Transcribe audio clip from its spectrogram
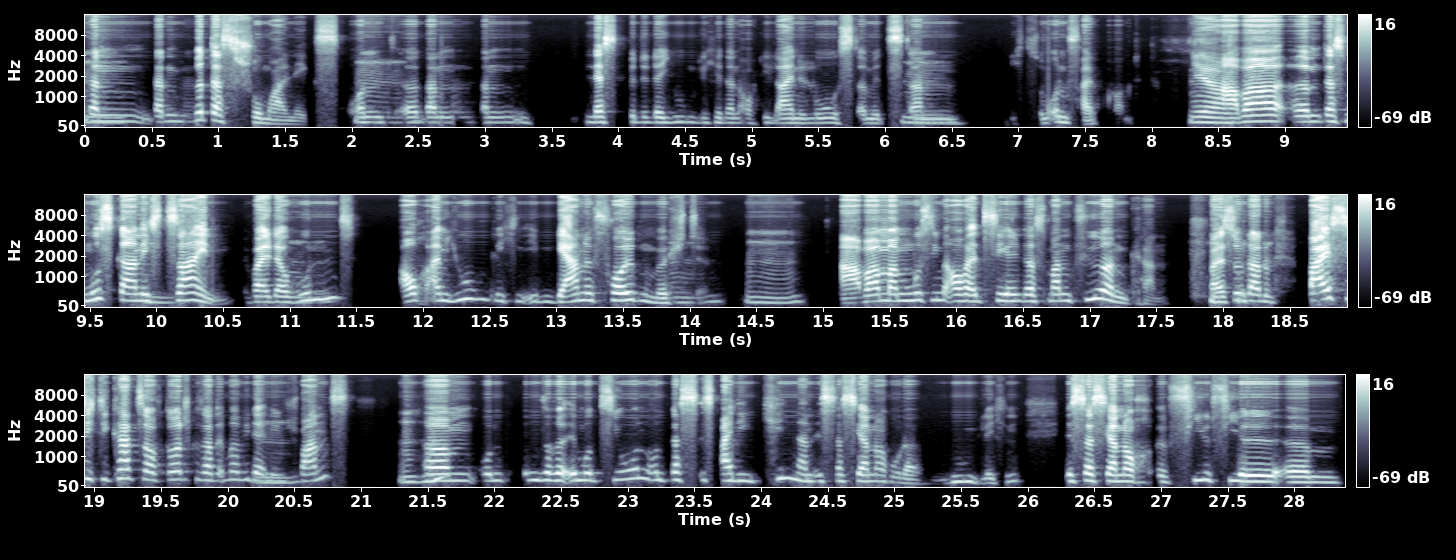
Mhm. dann dann wird das schon mal nix. Und, äh, dann dann lässt bitte der Jugendliche dann auch die Leine los, damit's Mhm. dann nicht zum Unfall kommt. Ja. Aber, ähm, das muss gar nicht Mhm. sein, weil der Mhm. Hund auch einem Jugendlichen eben gerne folgen möchte. Mhm. Mhm. Aber man muss ihm auch erzählen, dass man führen kann. Weißt du, dann beißt sich die Katze auf Deutsch gesagt immer wieder in den. Schwanz. Ähm, und unsere Emotionen, und das ist bei den Kindern ist das ja noch oder Jugendlichen, ist das ja noch, äh, viel, viel, ähm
